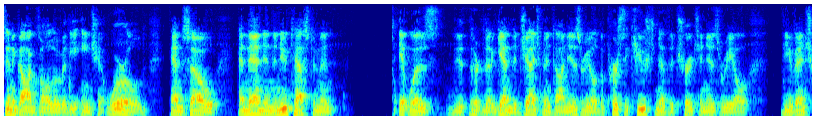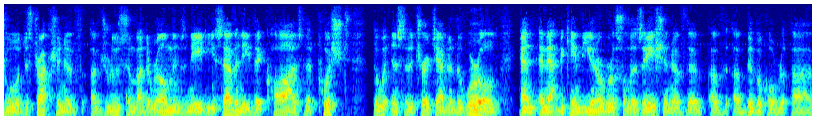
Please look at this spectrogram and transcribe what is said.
synagogues all over the ancient world, and so and then in the New Testament, it was the, the, again the judgment on Israel, the persecution of the church in Israel, the eventual destruction of, of Jerusalem by the Romans in AD 70 that caused, that pushed the witness of the church out into the world, and, and that became the universalization of the of, of biblical uh,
